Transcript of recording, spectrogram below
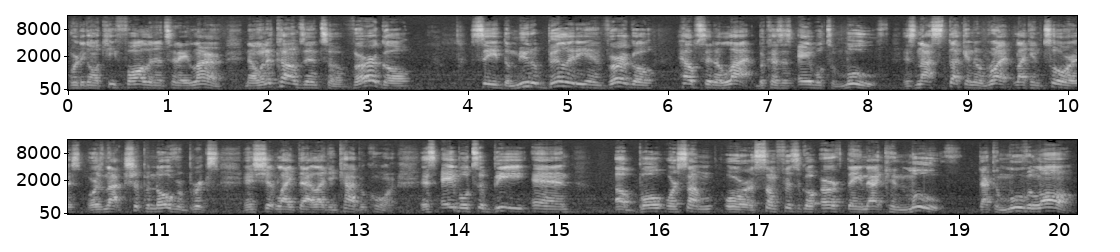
Or they're gonna keep falling until they learn. Now when it comes into Virgo, see the mutability in Virgo helps it a lot because it's able to move. It's not stuck in the rut like in Taurus, or it's not tripping over bricks and shit like that like in Capricorn. It's able to be in a boat or something or some physical earth thing that can move, that can move along.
